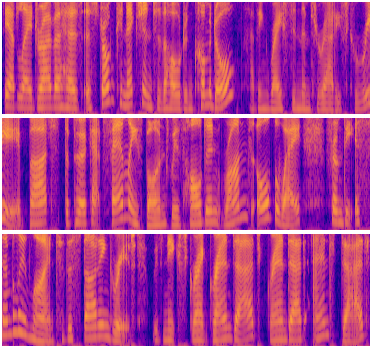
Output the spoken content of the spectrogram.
The Adelaide driver has a strong connection to the Holden Commodore, having raced in them throughout his career, but the Percat family's bond with Holden runs all the way from the assembly line to the starting grid, with Nick's great granddad, granddad, and dad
